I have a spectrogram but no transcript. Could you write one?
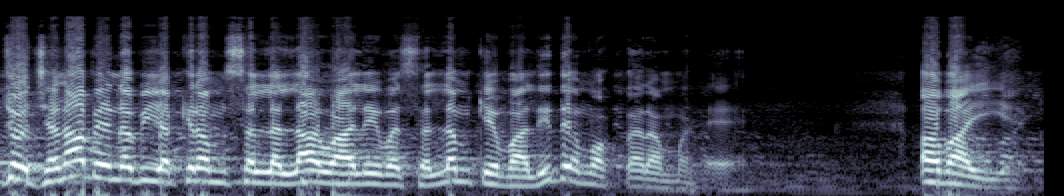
جو جناب نبی اکرم صلی اللہ علیہ وسلم کے والد محترم ہے۔ اب آئیے۔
